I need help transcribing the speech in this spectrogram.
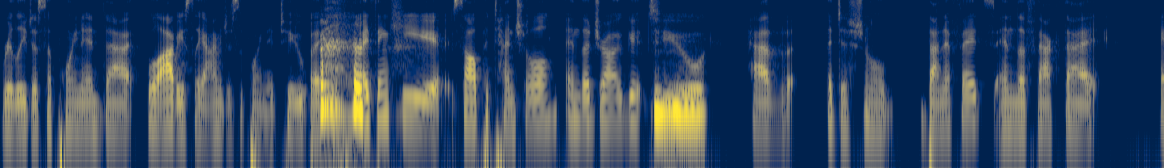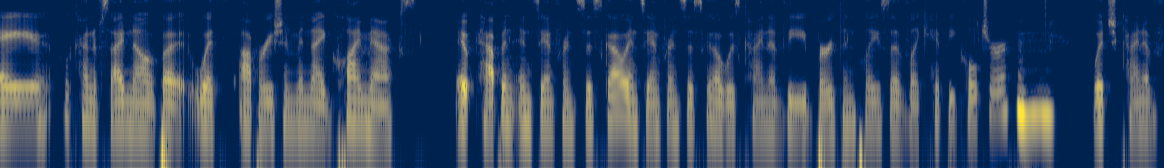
really disappointed that, well, obviously I'm disappointed too, but I think he saw potential in the drug to Mhm. have additional benefits and the fact that a what kind of side note but with operation midnight climax it happened in san francisco and san francisco was kind of the birth and place of like hippie culture Mhm. which kind of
